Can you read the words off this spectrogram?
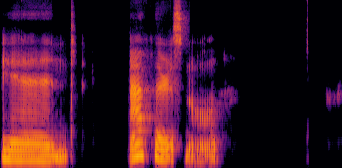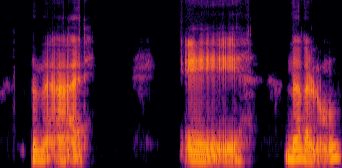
And after this null, I'm going to add a, another null.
